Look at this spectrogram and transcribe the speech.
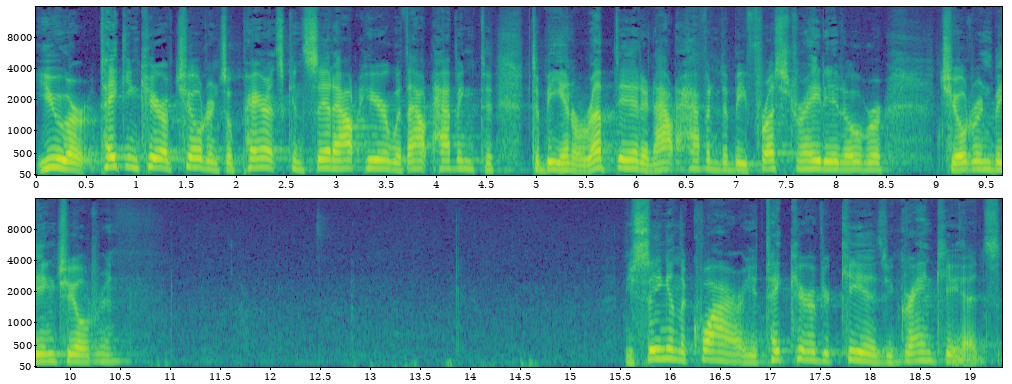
you are taking care of children so parents can sit out here without having to, to be interrupted and out having to be frustrated over children being children. You sing in the choir, you take care of your kids, your grandkids.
